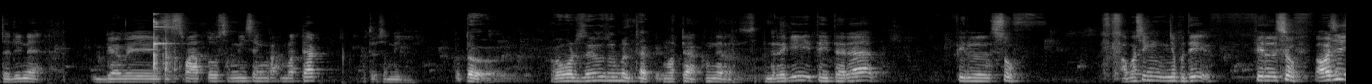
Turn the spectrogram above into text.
Jadi nek gawe sesuatu seni sing rak meledak untuk seni. Betul. Saya itu meledak. Meledak bener. Sebenarnya iki Deidara filsuf. Apa sih nyebutnya filsuf? Apa sih?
